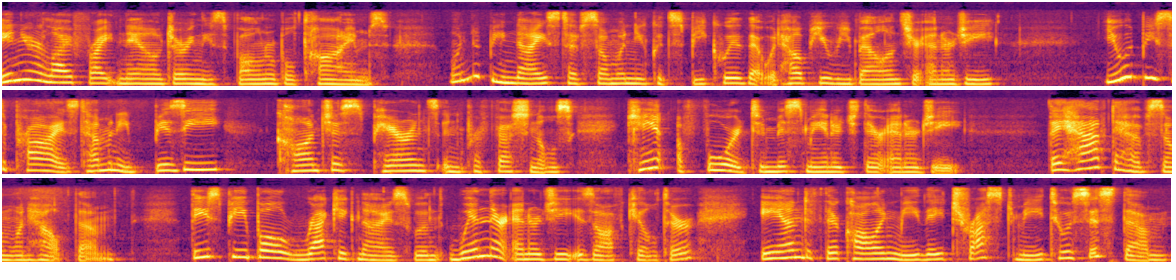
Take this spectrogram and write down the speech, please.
In your life right now during these vulnerable times, wouldn't it be nice to have someone you could speak with that would help you rebalance your energy? You would be surprised how many busy, conscious parents and professionals can't afford to mismanage their energy. They have to have someone help them. These people recognize when, when their energy is off kilter, and if they're calling me, they trust me to assist them.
